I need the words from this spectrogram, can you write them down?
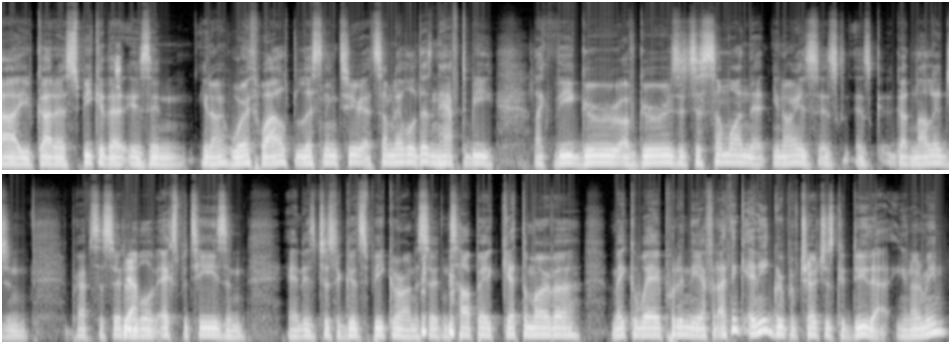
Uh, you've got a speaker that is in you know worthwhile listening to at some level. It doesn't have to be like the guru of gurus. It's just someone that you know is has, has got knowledge and perhaps a certain yeah. level of expertise and and is just a good speaker on a certain topic, get them over, make a way, put in the effort. I think any group of churches could do that. You know what I mean?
